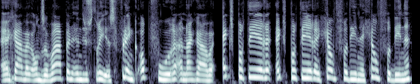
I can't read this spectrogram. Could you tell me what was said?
gaan wij onze wapenindustrie eens flink opvoeren... en dan gaan we exporteren, exporteren, geld verdienen, geld verdienen.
